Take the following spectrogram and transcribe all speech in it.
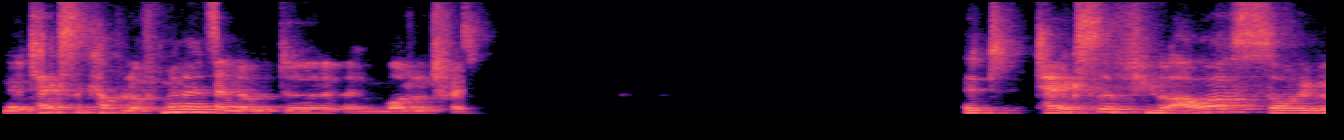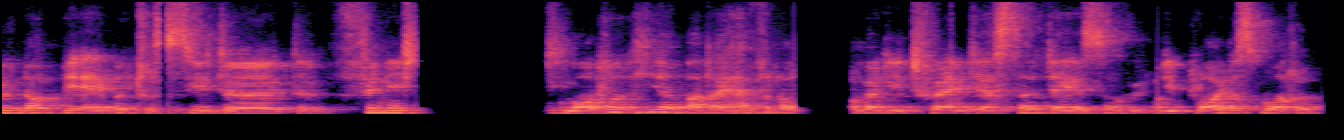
And it takes a couple of minutes and the uh, model train. It takes a few hours, so we will not be able to see the, the finished model here, but I have it already trained yesterday, so we deploy this model,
